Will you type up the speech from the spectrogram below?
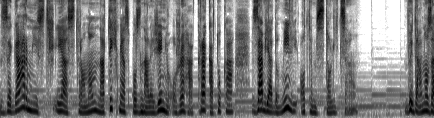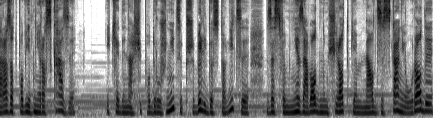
Zegarmistrz i astronom natychmiast po znalezieniu orzecha Krakatuka zawiadomili o tym stolicę. Wydano zaraz odpowiednie rozkazy i kiedy nasi podróżnicy przybyli do stolicy ze swym niezawodnym środkiem na odzyskanie urody,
